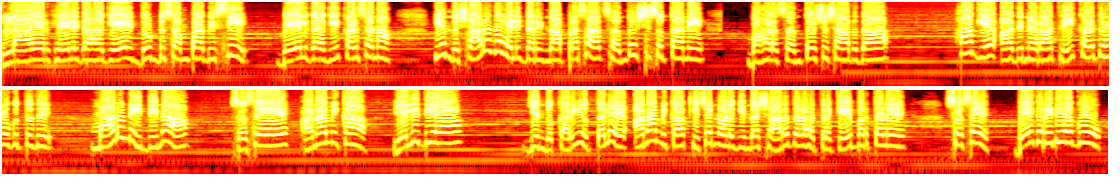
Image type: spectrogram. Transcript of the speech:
ಲಾಯರ್ ಹೇಳಿದ ಹಾಗೆ ದುಡ್ಡು ಸಂಪಾದಿಸಿ ಬೇಲ್ಗಾಗಿ ಕಳ್ಸೋಣ ಎಂದು ಶಾರದಾ ಹೇಳಿದ್ದರಿಂದ ಪ್ರಸಾದ್ ಸಂತೋಷಿಸುತ್ತಾನೆ. ಬಹಳ ಸಂತೋಷ ಶಾರದಾ. ಹಾಗೆ ಆ ದಿನ ರಾತ್ರಿ ಕಳೆದು ಹೋಗುತ್ತದೆ. ಮಾರನೇ ದಿನ, ಸೊಸೆ ಅನಾಮಿಕಾ ಎಲ್ಲಿದ್ಯಾ ಎಂದು ಕರೆಯುತ್ತಲೇ ಅನಾಮಿಕಾ ಕಿಚನ್ ಒಳಗಿಂದ ಶಾರದಳ ಹತ್ರಕ್ಕೆ ಬರ್ತಾಳೆ. ಸೊಸೆ, ಬೇಗ ರೆಡಿಯಾಗು.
